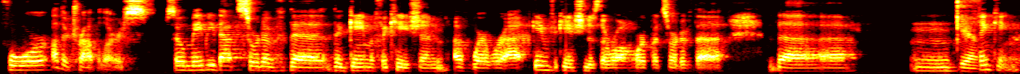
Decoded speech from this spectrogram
for other travelers. So maybe that's sort of the the gamification of where we're at. Gamification is the wrong word, but sort of the the mm, yeah. thinking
